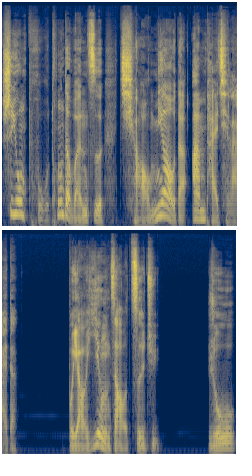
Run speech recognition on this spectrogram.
是用普通的文字巧妙的安排起来的，不要硬造字句，如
